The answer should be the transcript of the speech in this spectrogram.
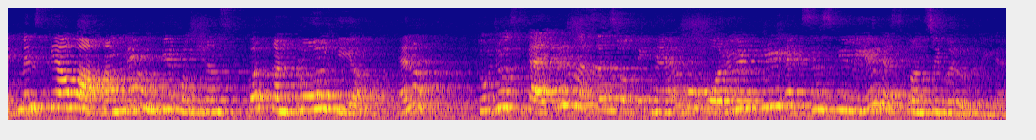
इट मीन्स क्या हुआ? हमने उनके फ़ंक्शंस पर कंट्रोल किया, है ना? तो जो स्केलेटल मसल्स होती हैं, वो वॉल्यूमेंट्री एक्सेस के लिए रेस्पॉन्सिबल होती है।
